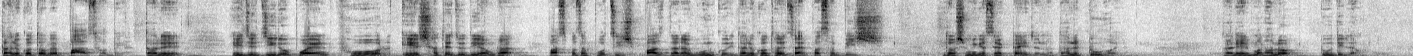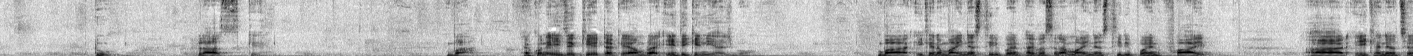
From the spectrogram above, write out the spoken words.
তাহলে কত হবে? পাঁচ হবে। তাহলে এই যে জিরো পয়েন্ট ফোর এর সাথে যদি আমরা পাঁচ পাঁচা পঁচিশ, পাঁচ দ্বারা গুণ করি, তাহলে কত হয়? চার পাঁচা বিশ। দশমিক আছে একটা, এই জন্য। তাহলে টু হয়। তাহলে এর মান হলো টু দিলাম। টু প্লাস কে বা, এখন এই যে কেটাকে আমরা এদিকে নিয়ে আসব। বা, এখানে মাইনাস থ্রি পয়েন্ট ফাইভ আছে না? মাইনাস থ্রি পয়েন্ট ফাইভ আর এইখানে হচ্ছে,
